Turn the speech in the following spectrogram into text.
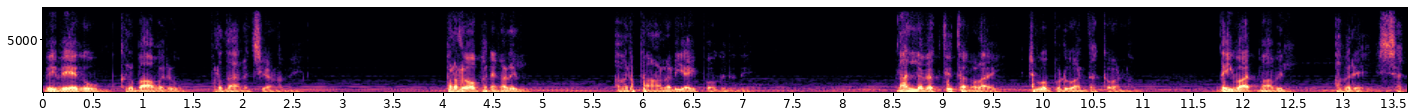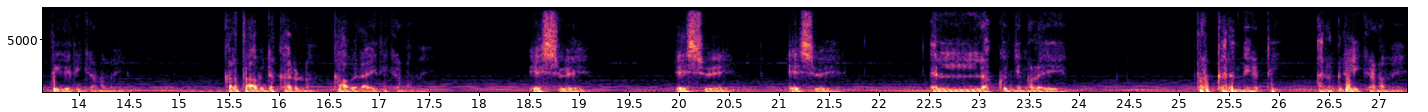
വിവേകവും കൃപാവരവും പ്രദാനം ചെയ്യണമേ. പ്രലോഭനങ്ങളിൽ അവർ താളടിയായി പോകരുതേ. നല്ല വ്യക്തിത്വങ്ങളായി രൂപപ്പെടുവാൻ തക്കവണ്ണം ദൈവാത്മാവിൽ അവരെ ശക്തീകരിക്കണമേ. കർത്താവിന്റെ കരുണ കാവലായിരിക്കണമേ. യേശുവേ യേശുവേ യേശുവേ എല്ലാ കുഞ്ഞുങ്ങളെയും തർക്കരം നീട്ടി അനുഗ്രഹിക്കണമേ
